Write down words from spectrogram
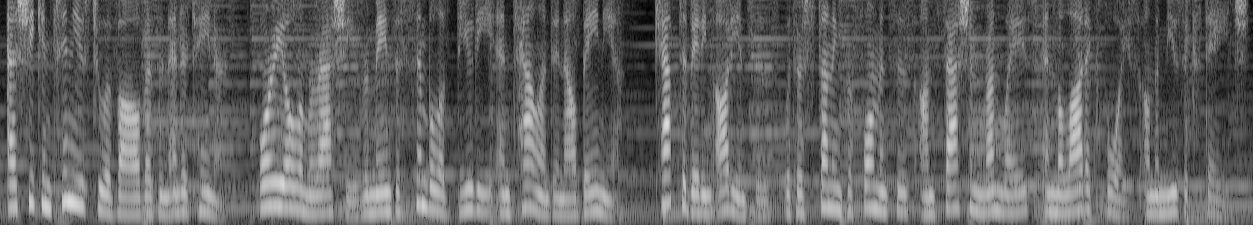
As she continues to evolve as an entertainer, Oriola Marashi remains a symbol of beauty and talent in Albania, captivating audiences with her stunning performances on fashion runways and melodic voice on the music stage.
